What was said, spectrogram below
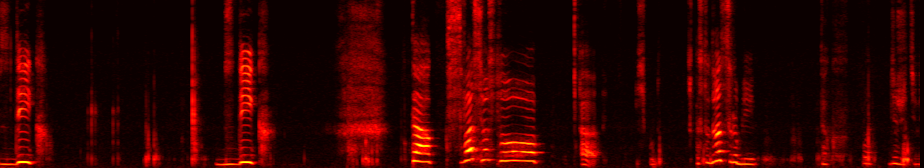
Бздик. Бздик. Так, с вас все 100... А, секунду. 120 рублей. Так, вот, держите.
